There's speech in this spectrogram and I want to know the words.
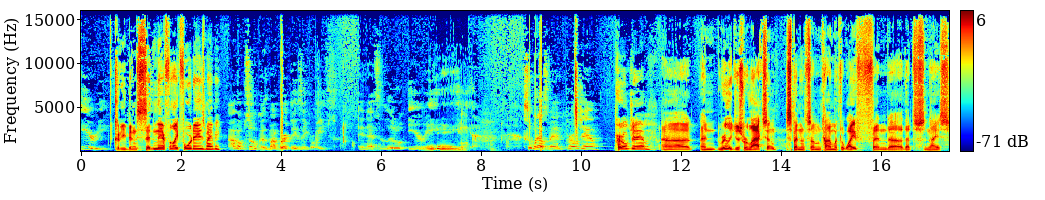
eerie. Could he have been sitting there for like four days, maybe? I hope so, because my birthday is April 8th. And that's a little eerie. Ooh. So what else, man? Pearl Jam? Pearl Jam, uh, and really just relaxing, spending some time with the wife, and uh, that's nice.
